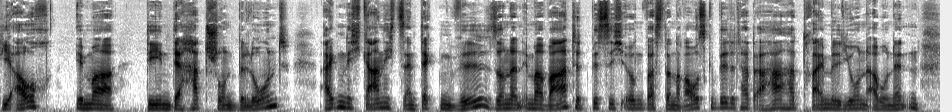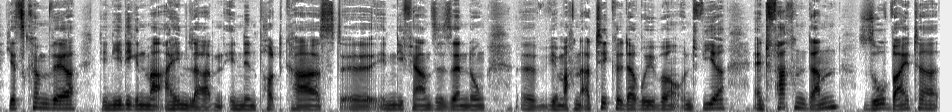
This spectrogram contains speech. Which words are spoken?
die auch immer den der hat schon belohnt, eigentlich gar nichts entdecken will, sondern immer wartet, bis sich irgendwas dann rausgebildet hat. Aha, hat drei Millionen Abonnenten. Jetzt können wir denjenigen mal einladen in den Podcast, äh, in die Fernsehsendung. Äh, wir machen Artikel darüber und wir entfachen dann so weiter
